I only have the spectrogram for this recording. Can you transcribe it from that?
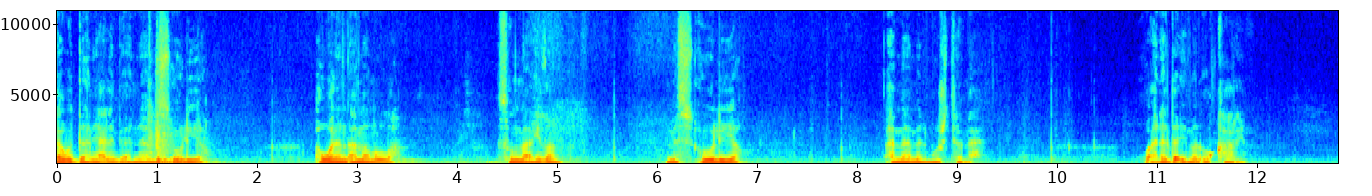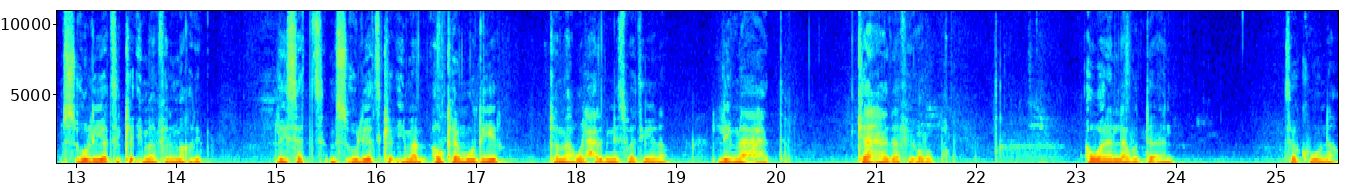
لا بد أن يعلم بأنها مسؤولية أولا أمام الله ثم أيضا مسؤولية أمام المجتمع. وأنا دائما أقارن مسؤوليتي كإمام في المغرب ليست مسؤوليتك كإمام أو كمدير كما هو الحال بالنسبة لنا لمعهد كهذا في أوروبا. أولا لا بد أن تكون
